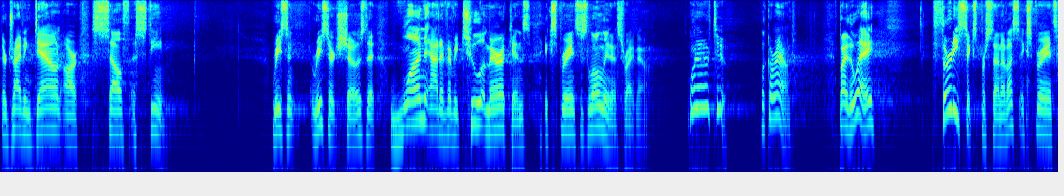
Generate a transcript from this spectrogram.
They're driving down our self esteem. Recent research shows that one out of every two Americans experiences loneliness right now. One out of two. Look around. By the way, 36% of us experience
